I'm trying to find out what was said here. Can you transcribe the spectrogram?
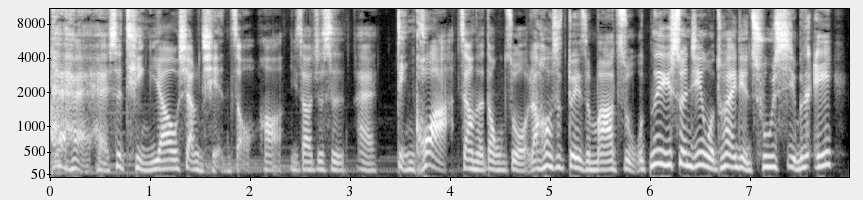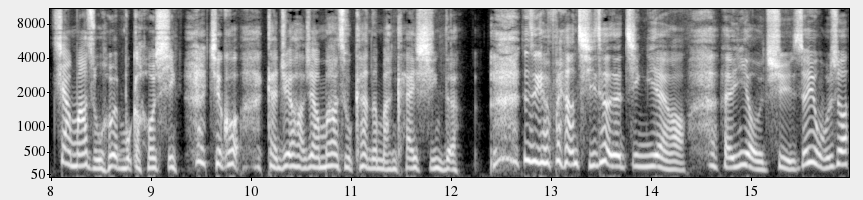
哎，是挺腰向前走哈，你知道就是哎顶胯这样的动作，然后是对着妈祖，那一瞬间我突然有点出戏，我说哎，这样妈祖会不会不高兴？结果感觉好像妈祖看得蛮开心的。这是一个非常奇特的经验哦，很有趣。所以我们说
